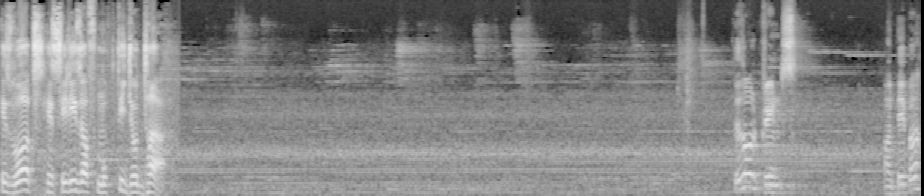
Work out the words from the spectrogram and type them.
his works, his series of Mukti Jodha. These are all prints on paper.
